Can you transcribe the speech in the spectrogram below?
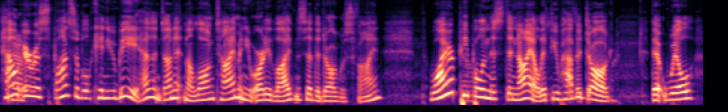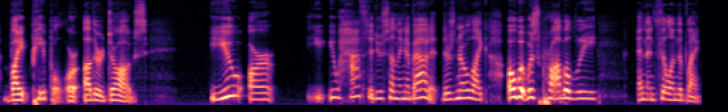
How Yeah. irresponsible can you be? Hasn't done it in a long time and you already lied and said the dog was fine? Why are people in this denial? If you have a dog that will bite people or other dogs, you are you, have to do something about it. There's no like, oh, it was probably and then fill in the blank.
